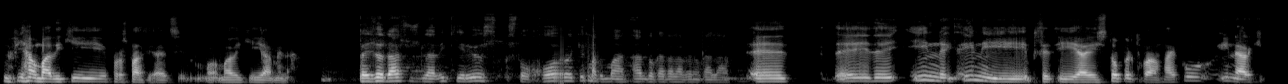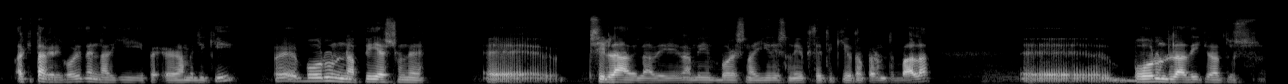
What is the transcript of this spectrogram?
με μια ομαδική προσπάθεια, έτσι, ομαδική άμυνα. Παίζοντάς τους δηλαδή κυρίως στο χώρο και του Μαν, αν το καταλαβαίνω καλά. Ε, ε, είναι, είναι η, η, η στόπερ του Παναθηναϊκού είναι αρκε, αρκετά γρήγορη, δεν είναι αργή ε, αμυντική. Ε, μπορούν να πιέσουν ε, ψηλά δηλαδή, να μην μπορέσουν να γυρίσουν οι επιθετικοί όταν παίρνουν την μπάλα. Ε, μπορούν δηλαδή και να τους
